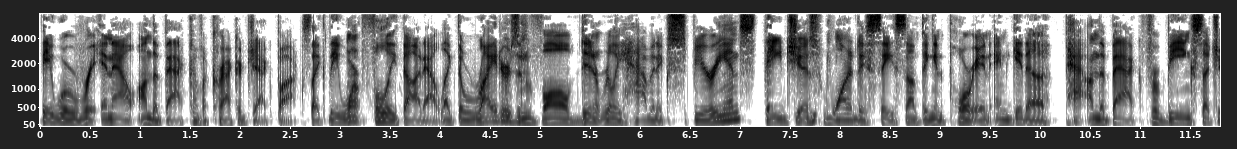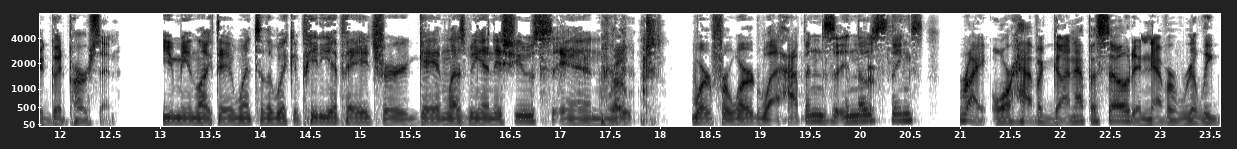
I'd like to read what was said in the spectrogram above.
they were written out on the back of a Cracker Jack box. Like they weren't fully thought out. Like the writers involved didn't really have an experience. They just wanted to say something important and get a pat on the back for being such a good person. You mean like they went to the Wikipedia page for gay and lesbian issues and wrote word for word what happens in those things? Right. Or have a gun episode and never really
